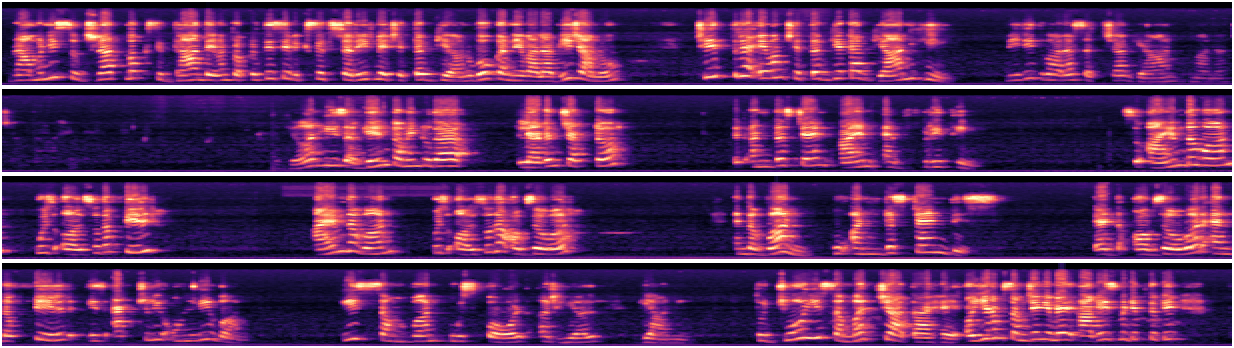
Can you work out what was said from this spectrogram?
ब्राह्मणी सुजरात्मक सिद्धांत एवं प्रकृति से विकसित शरीर में चित्तज्ञ अनुभव करने वाला भी जानो क्षेत्र एवं चित्तज्ञ का ज्ञान ही मेरे द्वारा सच्चा ज्ञान माना है। here he is again coming to the 11th chapter that understand I am everything. So I am the one who is also the field. I am the one who is also the observer. And the one who understand this that the observer and the field is actually only one is someone who is called a real Gyani. तो जो ये समझ जाता है, और ये हम समझेंगे, मैं आगे इसमें डिप क्योंकि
